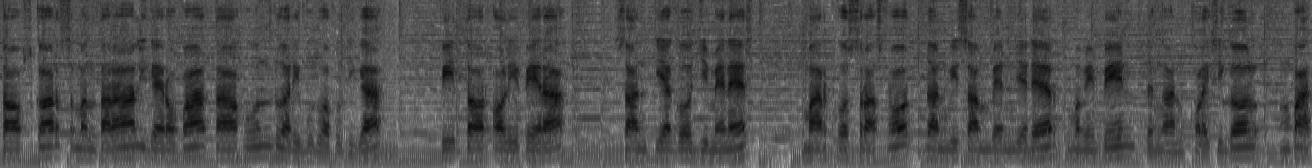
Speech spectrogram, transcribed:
Top skor sementara Liga Eropa tahun 2023 Vitor Oliveira, Santiago Jimenez, Marcos Rashford, dan Wissam Ben Yedder memimpin dengan koleksi gol 4.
